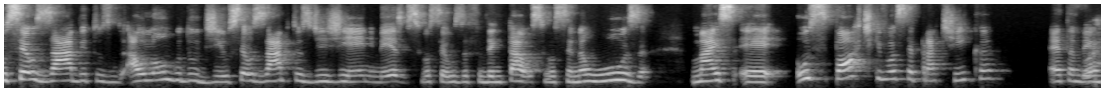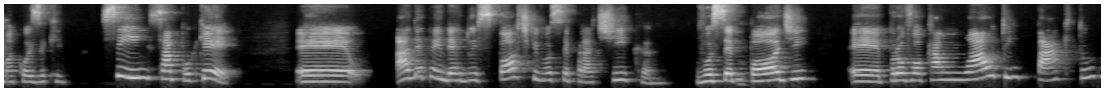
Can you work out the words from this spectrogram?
os seus hábitos ao longo do dia, os seus hábitos de higiene mesmo, se você usa fio dental ou se você não usa, mas é, o esporte que você pratica é também Ué? uma coisa que. Sim, sabe por quê? É, a depender do esporte que você pratica, você pode é, provocar um alto impacto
